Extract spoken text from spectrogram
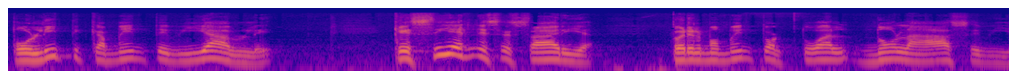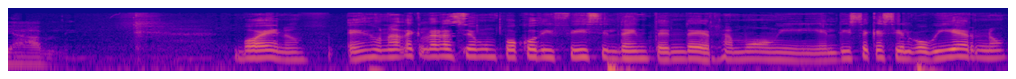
políticamente viable, que sí es necesaria, pero el momento actual no la hace viable. Bueno, es una declaración un poco difícil de entender, Ramón, y él dice que si el gobierno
